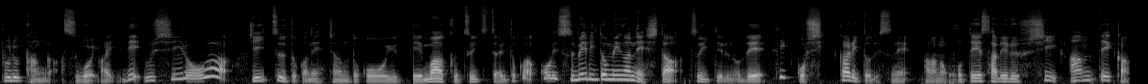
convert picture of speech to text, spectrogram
プル感がすごい、はい、で後ろは G2 とかねちゃんとこういうマークついてたりとかこれ滑り止めがね下ついてるので結構しっかりとですねあの固定されるし安定感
